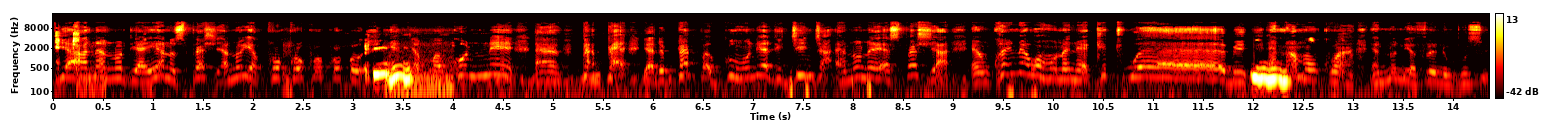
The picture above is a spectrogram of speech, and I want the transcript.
biara na no deɛ ɛyɛ no special no yɛ krokrokrokrokro yɛ mako ne eh, pɛpɛ yɛde pɛpɛ gu ho ne yɛde ginger ɛno no yɛ special. Nkwan no ɛwɔ ho no na ɛketewa bi. Ɛnam nko a ɛno ne yɛfrɛ no busu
